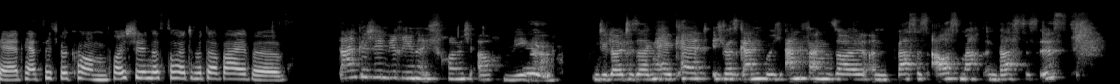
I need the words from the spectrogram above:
Kat, herzlich willkommen. Voll schön, dass du heute mit dabei bist. Dankeschön, Irene. Ich freue mich auch mega. Und die Leute sagen, hey Kat, ich weiß gar nicht, wo ich anfangen soll und was es ausmacht und was das ist.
